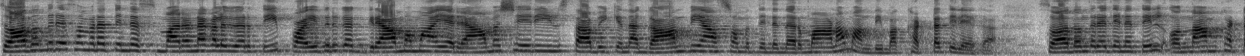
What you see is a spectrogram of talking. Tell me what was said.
സ്വാതന്ത്ര്യ സമരത്തിന്റെ സ്മരണകൾ ഉയർത്തി പൈതൃക ഗ്രാമമായ രാമശ്ശേരിയിൽ സ്ഥാപിക്കുന്ന ഗാന്ധി ആശ്രമത്തിന്റെ നിർമ്മാണം അന്തിമഘട്ടത്തിലേക്ക് സ്വാതന്ത്ര്യ ദിനത്തിൽ ഒന്നാം ഘട്ട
